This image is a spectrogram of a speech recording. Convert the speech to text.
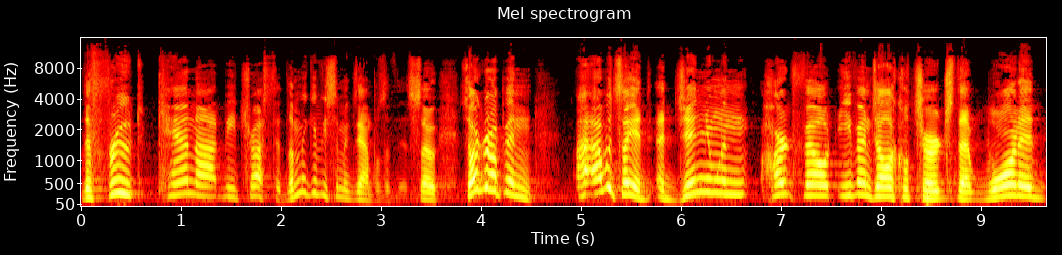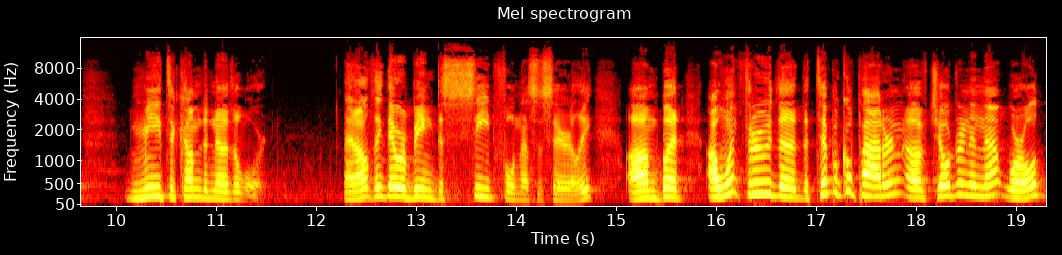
the fruit cannot be trusted. Let me give you some examples of this. So, so I grew up in, I would say, a, a genuine, heartfelt evangelical church that wanted me to come to know the Lord. And I don't think they were being deceitful necessarily. Um, but I went through the, the typical pattern of children in that world,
